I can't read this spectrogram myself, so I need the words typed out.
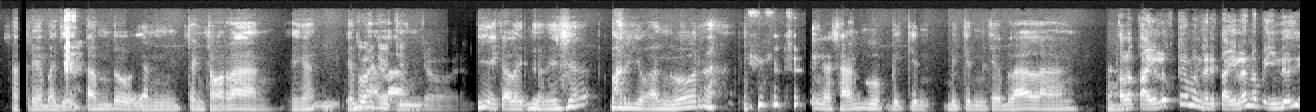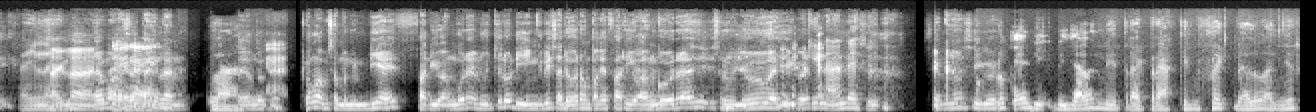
Satria Baja Hitam tuh yang cengcorang, ya kan? Ya Waduh cincor. Iya kalau Indonesia Mario Anggora. nggak sanggup bikin bikin kayak belalang. Kalau Thailand tuh emang dari Thailand apa Indo sih? Thailand. Thailand. Emang asli Thailand. Thailand. Lah, Thailand tuh. Kok gak bisa menun dia ya? Vario Anggora lucu loh di Inggris ada orang pakai Vario Anggora sih seru juga sih gue. Mungkin ada sih. Seneng sih gue. lu kayak di di jalan di teriak-teriakin freak dah lu anjir.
